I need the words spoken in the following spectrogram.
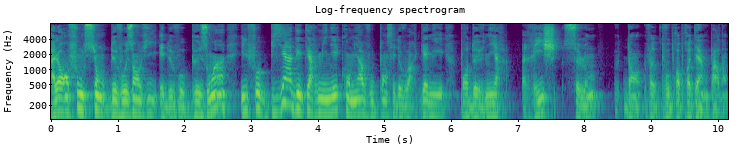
Alors en fonction de vos envies et de vos besoins, il faut bien déterminer combien vous pensez devoir gagner pour devenir riche selon vos propres termes, pardon.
